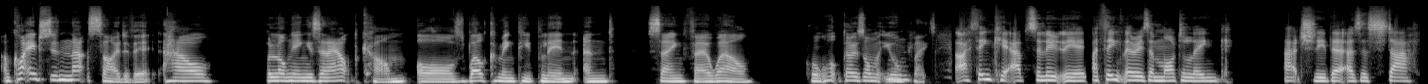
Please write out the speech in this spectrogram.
I'm quite interested in that side of it, how belonging is an outcome of welcoming people in and saying farewell. What goes on at your mm. place? I think it absolutely. I think there is a modeling actually that as a staff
